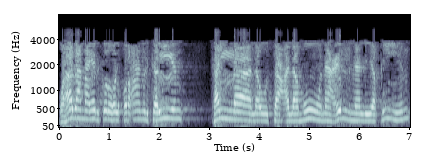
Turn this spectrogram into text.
وهذا ما يذكره القرآن الكريم كلا لو تعلمون علم اليقين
